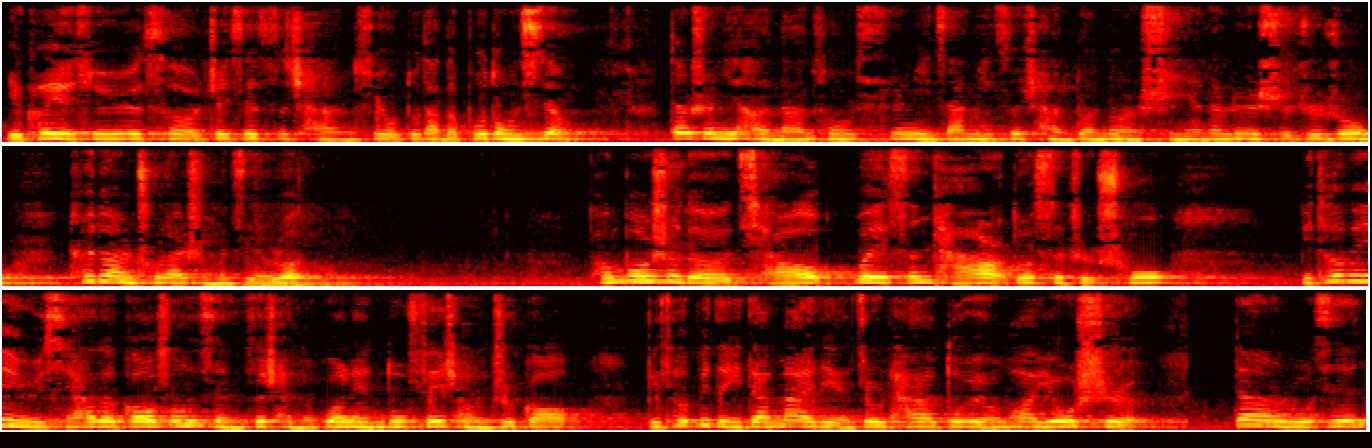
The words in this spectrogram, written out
也可以去预测这些资产具有多大的波动性。但是你很难从虚拟加密资产短短十年的历史之中推断出来什么结论。”彭博社的乔·魏森塔尔多次指出。比特币与其他的高风险资产的关联度非常之高。比特币的一大卖点就是它的多元化优势，但如今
